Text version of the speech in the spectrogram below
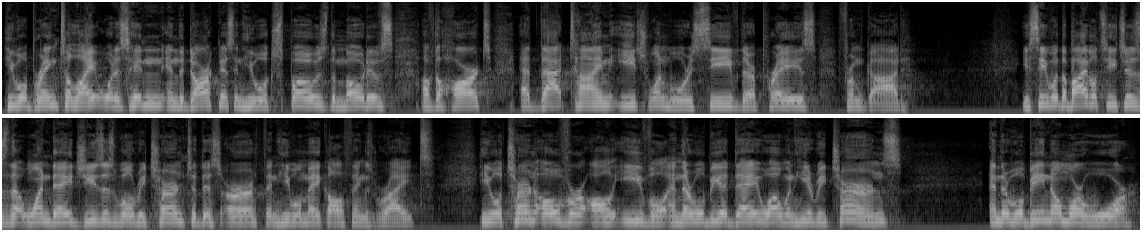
He will bring to light what is hidden in the darkness and he will expose the motives of the heart. At that time, each one will receive their praise from God. You see, what the Bible teaches is that one day Jesus will return to this earth and he will make all things right. He will turn over all evil, and there will be a day, well, when he returns, and there will be no more war.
